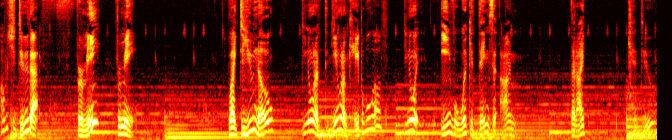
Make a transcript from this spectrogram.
Why would you do that for me? For me? Like, do you know? Do you know what I've, Do you know what I'm capable of? Do you know what evil, wicked things that I'm that I can do?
